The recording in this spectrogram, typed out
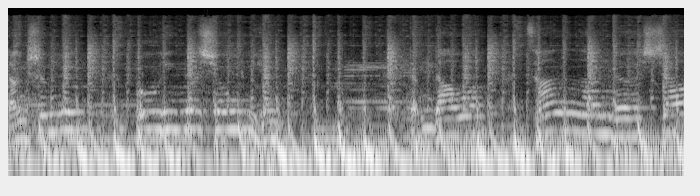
当生命不停的汹涌，等到我灿烂的笑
